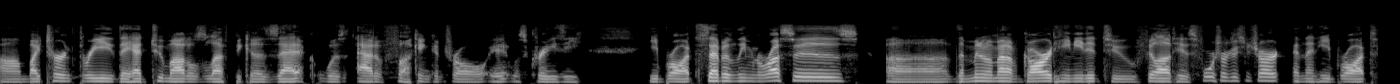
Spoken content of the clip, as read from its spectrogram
Um, by turn three, they had two models left because Zach was out of fucking control. It was crazy. He brought seven Leman Russes, uh, the minimum amount of guard he needed to fill out his force rotation chart, and then he brought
